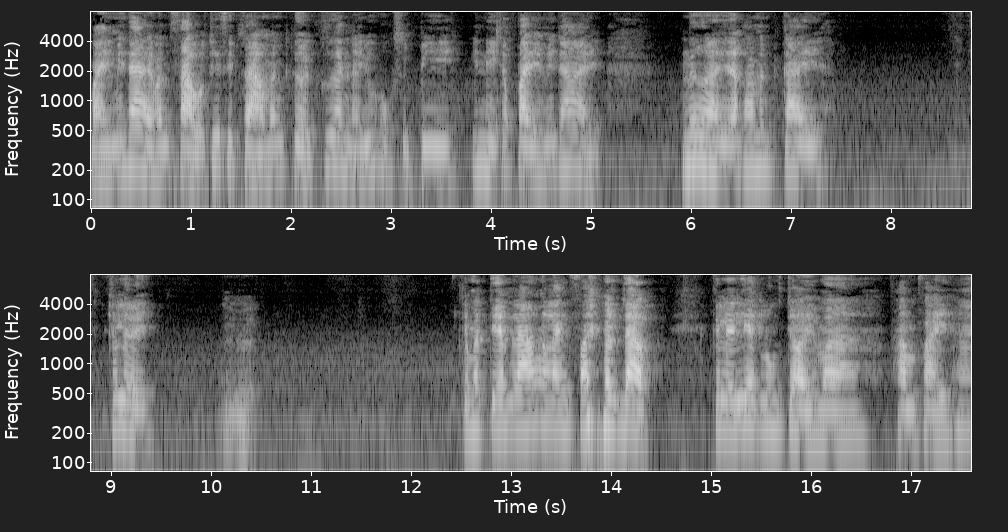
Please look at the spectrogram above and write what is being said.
ไปไม่ได้วันเสาร์ที่สิบสามมันเกิดเพื่อนอายุหกสิบปี พี่นีก็ไปไม่ได้ เหนื่อยนะคะ มันไกล ก็เลย เออจะมาเตรียมล้างอะไรไฟมันดับ ก็เลยเรียกลุงจ่อยมาทำไฟให้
